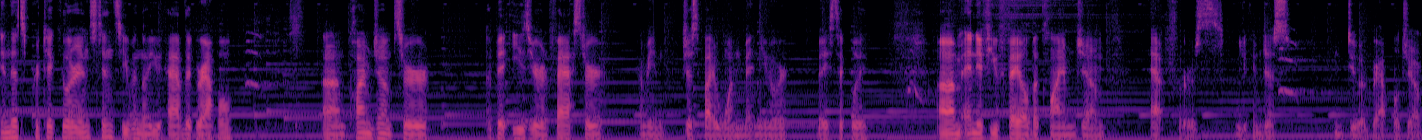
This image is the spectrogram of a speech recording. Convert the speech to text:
in this particular instance, even though you have the grapple. Um, climb jumps are a bit easier and faster. I mean, just by one menu, or basically. Um, and if you fail the climb jump at first, you can just do a grapple jump.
